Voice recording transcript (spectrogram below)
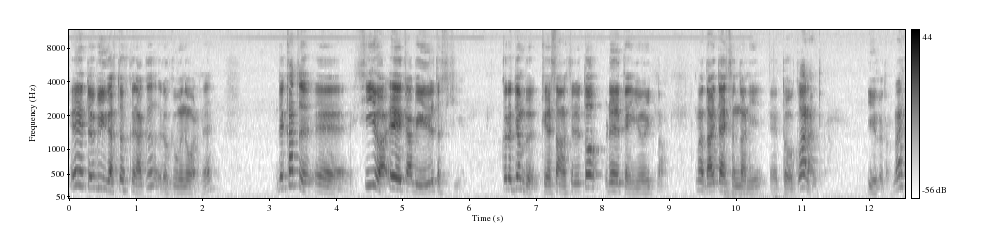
A と B が等しくなく6分の5ですね。で、かつ、えー、C は A か B 入れると C。これ全部計算すると0.41の。まあ大体そんなに遠くはないということね。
